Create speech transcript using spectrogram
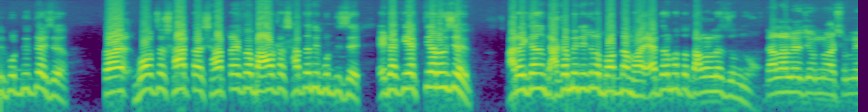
রিপোর্ট দিতে আছে বলছে করে সাথে রিপোর্ট দিছে। এটা কি এখতিয়ার হয়েছে আর এখানে ঢাকা মেডিকেলে বদনাম হয় এদের মতো দালালের জন্য। দালালের জন্য আসলে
